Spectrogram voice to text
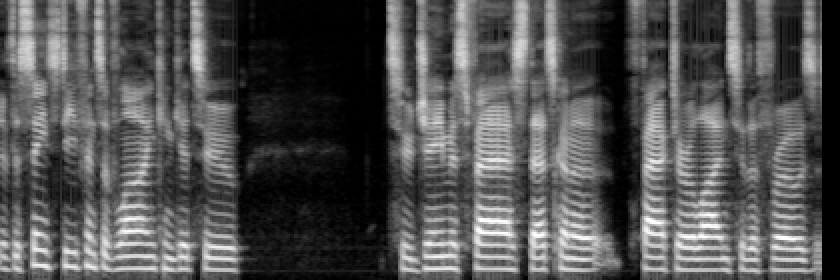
if the Saints defensive line can get to to Jameis fast, that's going to factor a lot into the throws.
